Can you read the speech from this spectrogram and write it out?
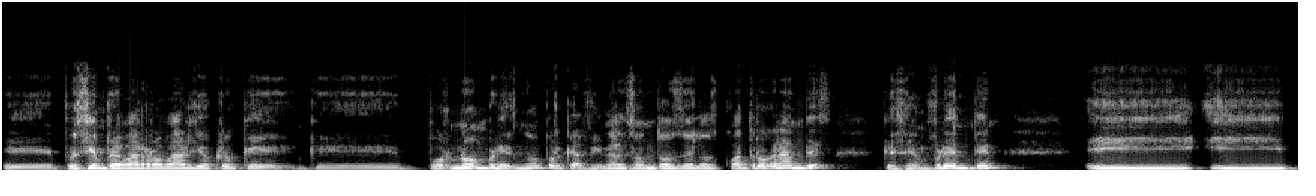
eh, pues siempre va a robar, yo creo que, que, por nombres, ¿no? Porque al final son dos de los cuatro grandes que se enfrenten. Y, y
